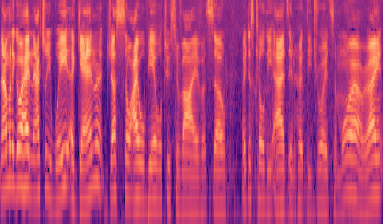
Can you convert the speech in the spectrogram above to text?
Now I'm going to go ahead and actually wait again, just so I will be able to survive. So, I just kill the ads and hurt the droid some more, alright?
